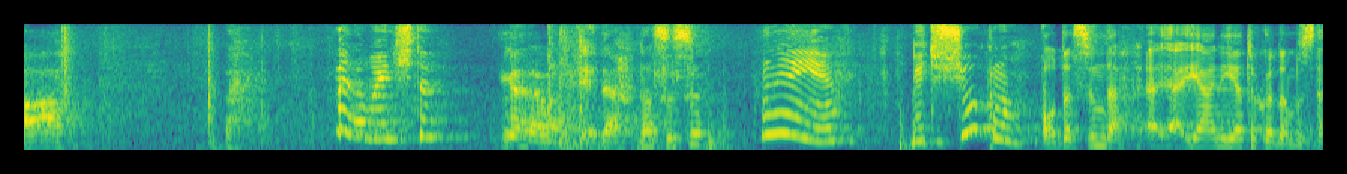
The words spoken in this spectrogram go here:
Okuyorsunuz? Merhaba enişte. Merhaba Eda nasılsın? Ne iyi? Betüş yok mu? Odasında e, yani yatak odamızda.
